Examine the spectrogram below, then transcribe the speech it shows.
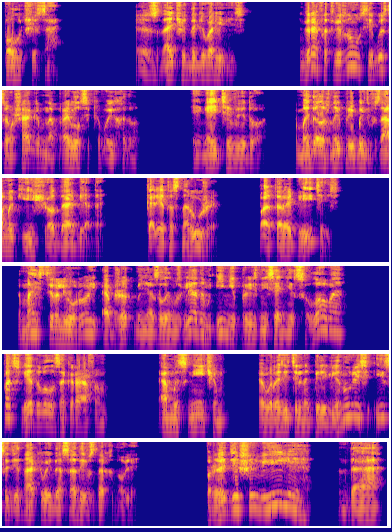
полчаса. Значит, договорились. Граф отвернулся и быстрым шагом направился к выходу. Имейте в виду, мы должны прибыть в замок еще до обеда. Карета снаружи. Поторопитесь. Мастер Леурой обжег меня злым взглядом и, не произнеся ни слова, последовал за графом. А мы с Ничем выразительно переглянулись и с одинаковой досадой вздохнули. Продешевили. Да,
